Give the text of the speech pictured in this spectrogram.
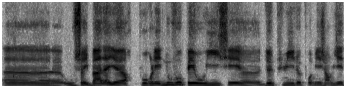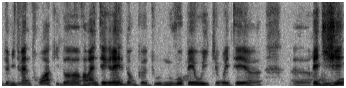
ou seuil bas d'ailleurs, pour les nouveaux POI, c'est depuis le 1er janvier 2023 qu'ils doivent avoir intégré, donc tout nouveau POI qui aurait été rédigé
